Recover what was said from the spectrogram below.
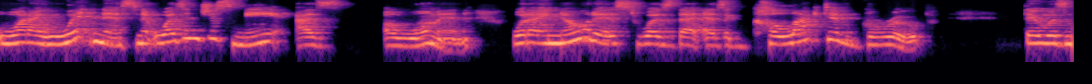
what I witnessed, and it wasn't just me as a woman. What I noticed was that as a collective group, there was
